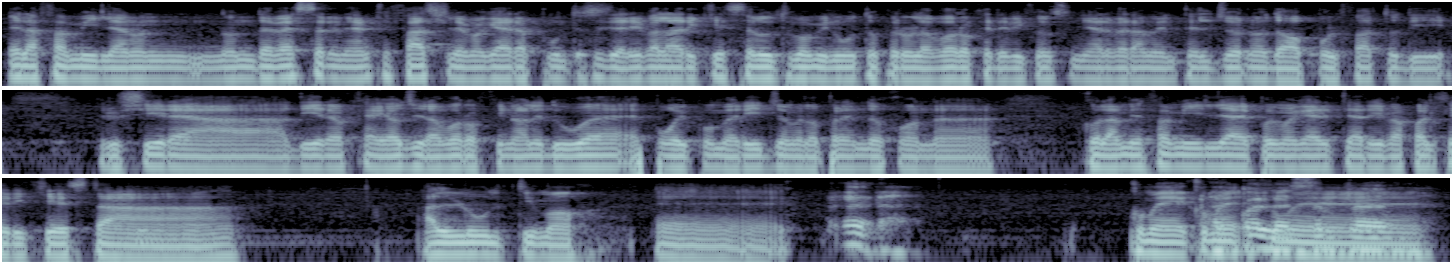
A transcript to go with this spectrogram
e la famiglia non, non, deve essere neanche facile, magari appunto se ti arriva la richiesta all'ultimo minuto per un lavoro che devi consegnare veramente il giorno dopo, il fatto di riuscire a dire ok oggi lavoro fino alle 2 e poi pomeriggio me lo prendo con, con la mia famiglia e poi magari ti arriva qualche richiesta all'ultimo. Eh, come, come, eh, come, sempre...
